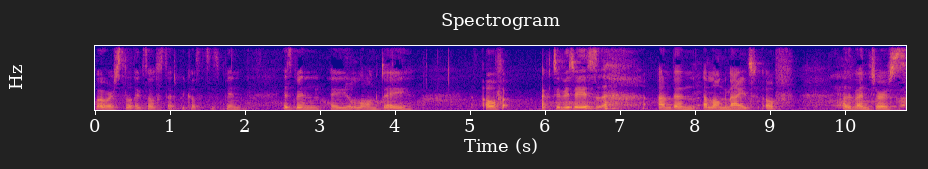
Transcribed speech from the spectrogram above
but we're still exhausted because it's been it's been a long day of activities and then a long night of adventures.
